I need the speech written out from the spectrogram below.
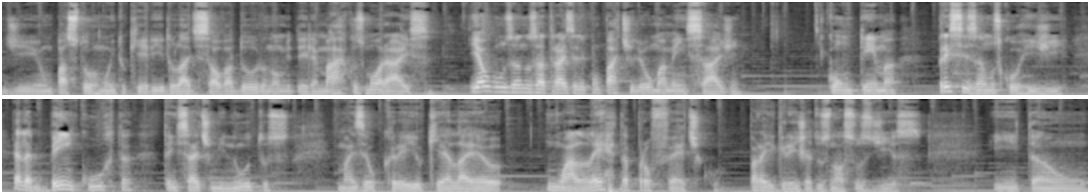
de um pastor muito querido lá de Salvador, o nome dele é Marcos Moraes. E alguns anos atrás ele compartilhou uma mensagem com o tema Precisamos Corrigir. Ela é bem curta, tem sete minutos, mas eu creio que ela é um alerta profético para a igreja dos nossos dias. E então,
